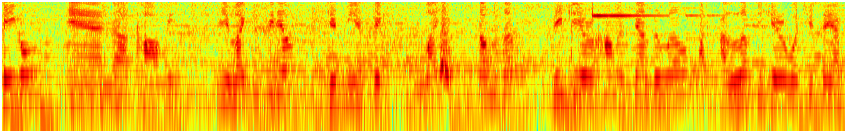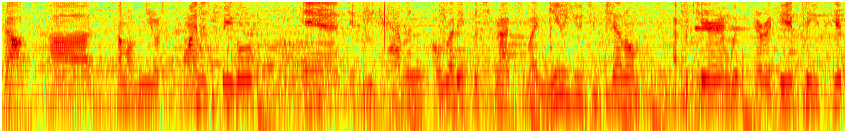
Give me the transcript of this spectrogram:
bagels and uh, coffee if you like this video, give me a big like, thumbs up, leave your comments down below. I love to hear what you say about uh, some of New York's finest bagels. And if you haven't already subscribed to my new YouTube channel, Epicurean with Eric A, please hit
